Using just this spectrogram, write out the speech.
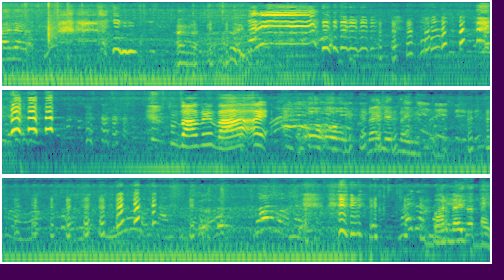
बापरे बा नाही नेत नाही नेत बाहेर नाही जात नाही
